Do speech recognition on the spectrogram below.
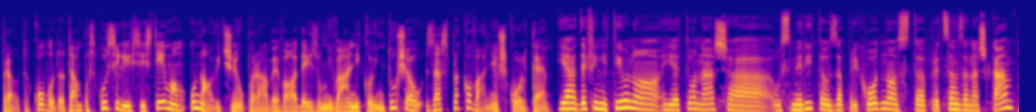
Prav tako bodo tam poskusili s sistemom unovične uporabe vode iz umivalnikov in tušev za splakovanje školke. Ja, definitivno je to naša usmeritev za prihodnost, predvsem za naš kamp.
